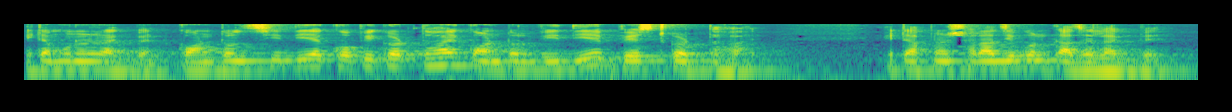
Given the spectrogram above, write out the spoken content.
এটা মনে রাখবেন। কন্ট্রোল সি দিয়ে কপি করতে হয় কন্ট্রোল ভি দিয়ে পেস্ট করতে হয়। এটা আপনার সারা জীবন কাজে লাগবে।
